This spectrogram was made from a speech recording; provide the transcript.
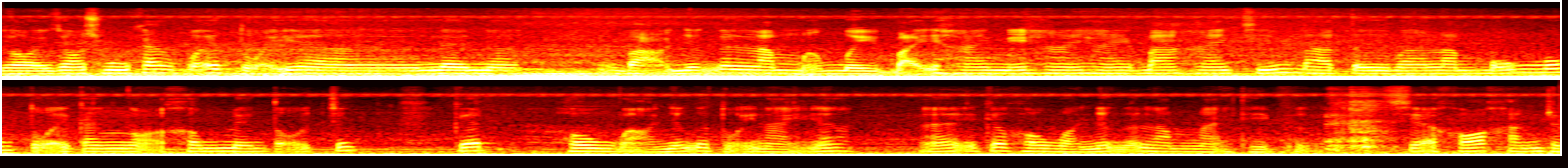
rồi do xung khắc với tuổi ờ, lên vào những cái năm ở 17, 22, 23, 29, 34, 35, 41 tuổi căn ngọ không nên tổ chức kết hôn vào những cái tuổi này nhé Đấy, cái hôn vào những cái năm này thì sẽ khó khăn cho,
